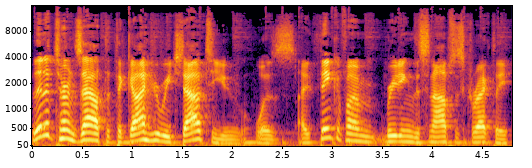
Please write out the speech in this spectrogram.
Then it turns out that the guy who reached out to you was, I think, if I'm reading the synopsis correctly,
